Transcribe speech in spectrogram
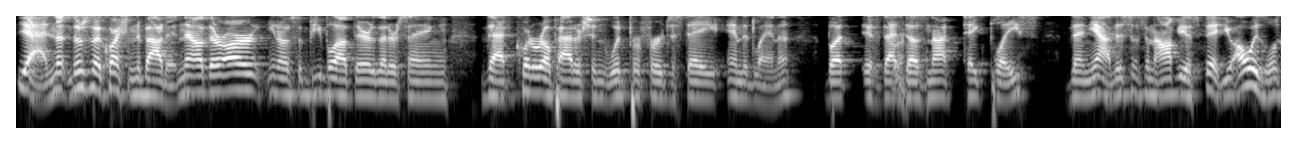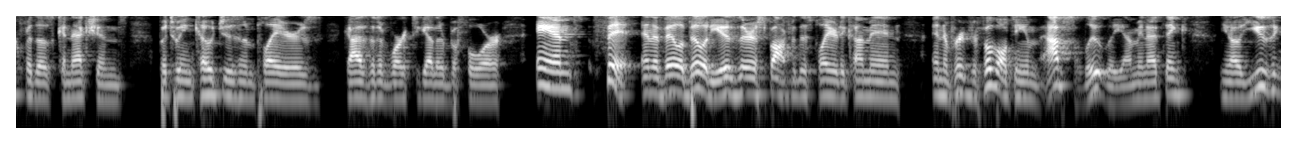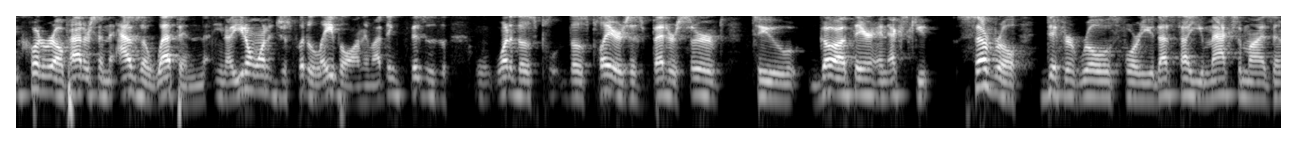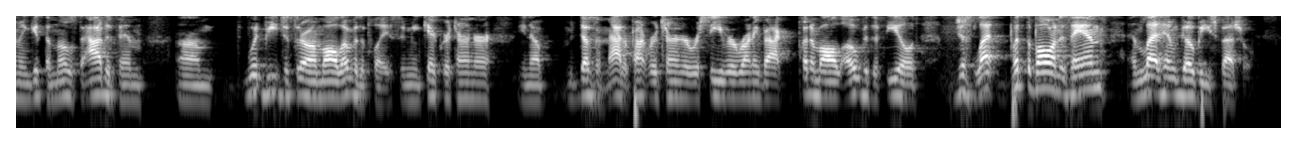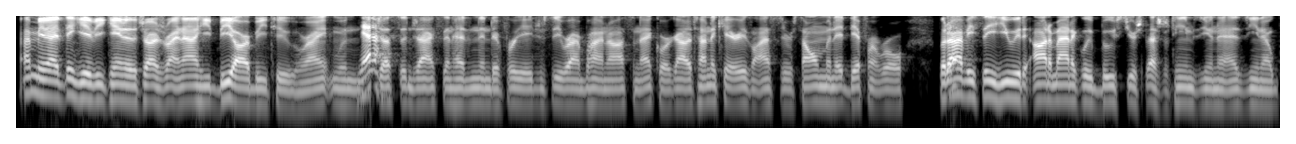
Yeah, no, there's no question about it. Now there are, you know, some people out there that are saying that Cordarrelle Patterson would prefer to stay in Atlanta. But if that does not take place, then yeah, this is an obvious fit. You always look for those connections between coaches and players, guys that have worked together before, and fit and availability. Is there a spot for this player to come in and improve your football team? Absolutely. I mean, I think you know using Cordarrelle Patterson as a weapon. You know, you don't want to just put a label on him. I think this is one of those those players that's better served to go out there and execute several different roles for you. That's how you maximize him and get the most out of him. Um, would be to throw him all over the place. I mean, kick returner, you know, it doesn't matter. Punt returner, receiver, running back, put him all over the field. Just let put the ball in his hands and let him go be special. I mean, I think if he came to the Chargers right now, he'd be RB two, right? When yeah. Justin Jackson heading into free agency right behind Austin Ekeler, got a ton of carries last year, saw him in a different role. But yeah. obviously, he would automatically boost your special teams unit as you know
